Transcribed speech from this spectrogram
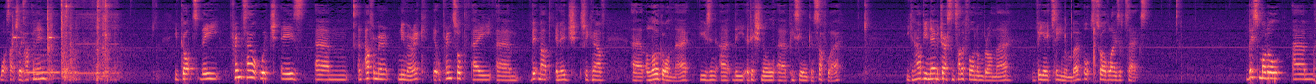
what's actually happening. You've got the printout, which is um, an alphanumeric. It will print up a um, bitmap image, so you can have uh, a logo on there using uh, the additional uh, PC Lincoln software. You can have your name, address, and telephone number on there, VAT number, up to 12 lines of text. This model, um,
